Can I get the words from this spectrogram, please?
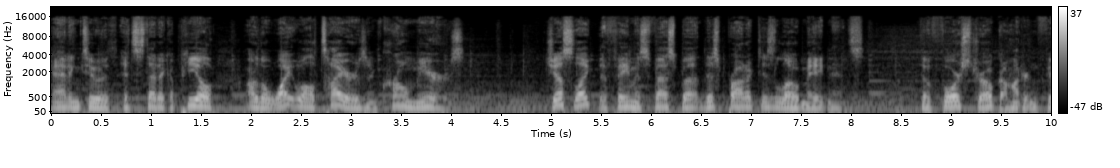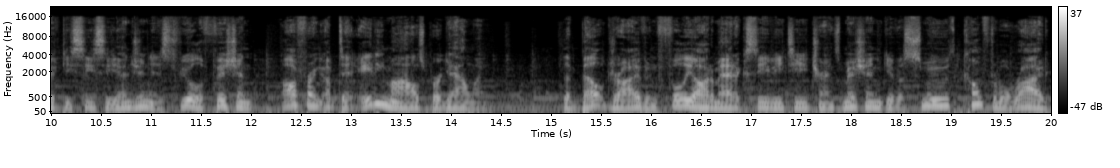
Adding to its aesthetic appeal are the white wall tires and chrome mirrors. Just like the famous Vespa, this product is low maintenance. The 4-stroke 150cc engine is fuel efficient, offering up to 80 miles per gallon. The belt drive and fully automatic CVT transmission give a smooth, comfortable ride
